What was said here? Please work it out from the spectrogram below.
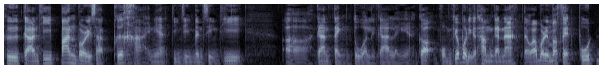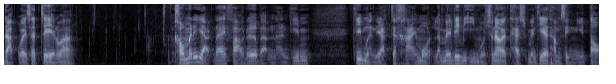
คือการที่ปั้นบริษัทเพื่อขายเนี่ยจริง ๆ เป็นสิ่งที่การแต่งตัวหรือการอะไรเงี้ยก็ผมคิดว่าบริษัททำกันนะ แต่ว่าวอร์เรนบัฟเฟตพูดดักไว้ชัดเจนว่า เขาไม่ได้อยากได้ founder แบบนั้นที่ที่เหมือนอยากจะขายหมด และไม่ได้มี emotional ลแอทแทชเมนที่จะทำสิ่งนี้ต่อ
